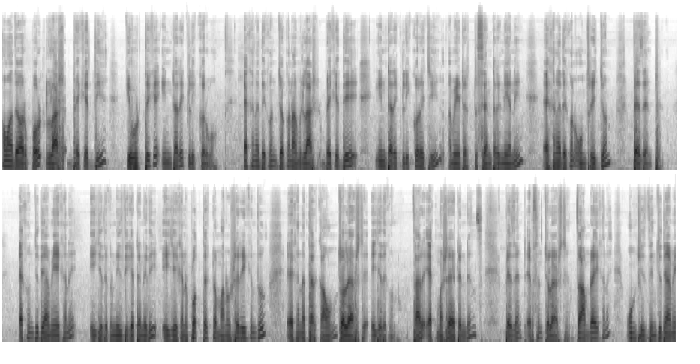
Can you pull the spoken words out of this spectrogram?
কমা দেওয়ার পর লাস্ট ব্রেকেট দিয়ে কিবোর্ড থেকে ইন্টারে ক্লিক করব। এখানে দেখুন, যখন আমি লাস্ট ব্রেকেট দিয়ে ইন্টারে ক্লিক করেছি, আমি এটা একটু সেন্টারে নিয়ে নিই। এখানে দেখুন, উনত্রিশ জন প্রেজেন্ট এখন যদি আমি এখানে, এই যে দেখুন নিজ দিকে টেনে দিই, এই যে এখানে প্রত্যেকটা মানুষেরই কিন্তু এখানে তার কাউন্ট চলে আসছে। এই যে দেখুন। তার এক মাসের অ্যাটেন্ডেন্স প্রেজেন্ট অ্যাবসেন্ট চলে আসছে। তো আমরা এখানে উনত্রিশ দিন, যদি আমি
